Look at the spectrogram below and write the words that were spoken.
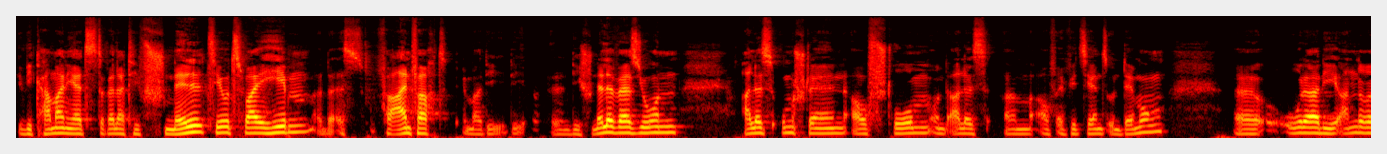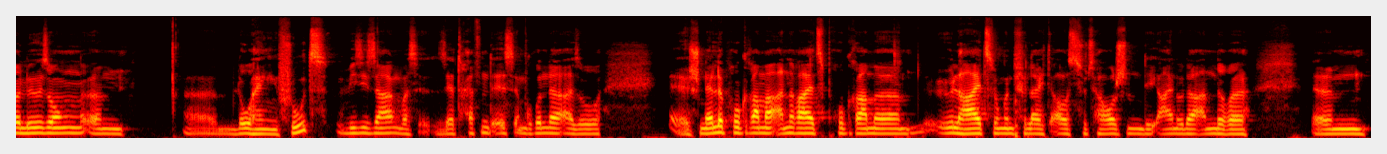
wie kann man jetzt relativ schnell CO2 heben? Es vereinfacht immer die, die, die schnelle Version, alles umstellen auf Strom und alles ähm, auf Effizienz und Dämmung. Äh, oder die andere Lösung, ähm, äh, Low-Hanging Fruits, wie Sie sagen, was sehr treffend ist im Grunde. Also äh, schnelle Programme, Anreizprogramme, Ölheizungen vielleicht auszutauschen, die ein oder andere ähm,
